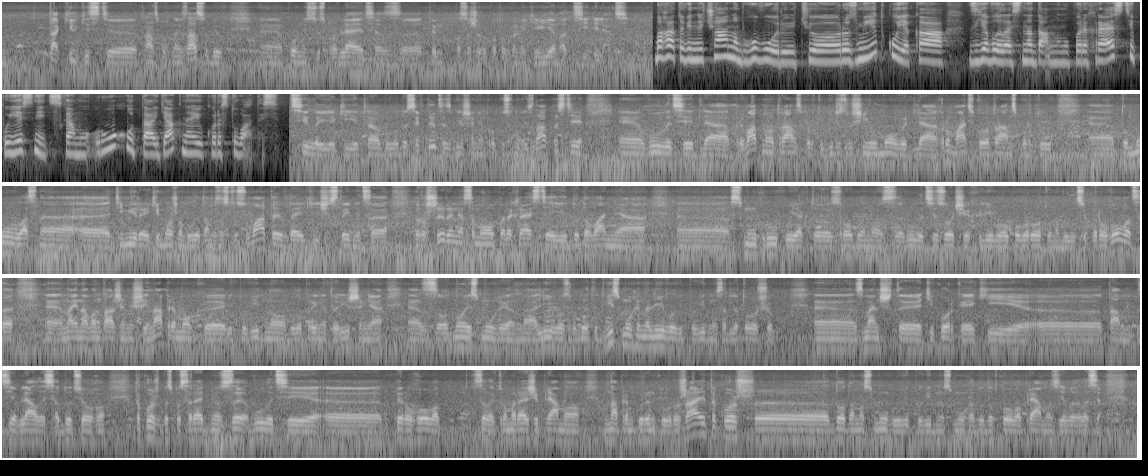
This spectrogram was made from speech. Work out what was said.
та кількість е, транспортних засобів е, повністю справляється з тим пасажиропотоком, який є на цій ділянці. Багато вінничан обговорюють е, розмітку, яка з'явилась на даному перехресті. Поясніть схему руху та як нею користуватись. Цілей, які треба було досягти, це збільшення пропускної здатності е, вулиці для приватного транспорту, більш зручні умови для громадського транспорту. Е, Тому, власне, е, ті міри, які можна було там застосувати в деякій частині, це розширення самого перехрестя і додавання е, смуг руху, як то зроблено з вулиці Зочих лівого повороту на вулицю Пирогова. Це е, найнавантаженіший напрямок. Е, Відповідно, було прийнято рішення з одної смуги наліво зробити дві смуги наліво, відповідно, для того, щоб зменшити ті корки, які там з'являлися до цього. Також безпосередньо з вулиці е, Пирогова з електромережі прямо в напрямку ринку урожай також е, додано смугу, відповідно, смуга додаткова прямо з'явилася.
